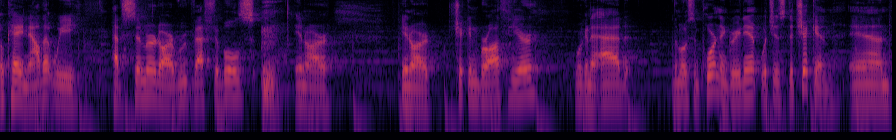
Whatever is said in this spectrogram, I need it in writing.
Okay, now that we have simmered our root vegetables in our, in our chicken broth here, we're gonna add the most important ingredient, which is the chicken. And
